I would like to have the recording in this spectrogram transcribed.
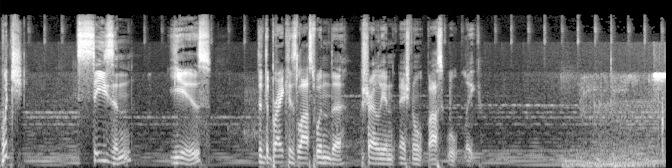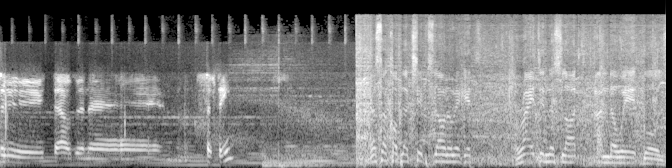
Which season, years, did the Breakers last win the Australian National Basketball League? 2015. Just a couple of chips down the wicket, right in the slot, and away it goes.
